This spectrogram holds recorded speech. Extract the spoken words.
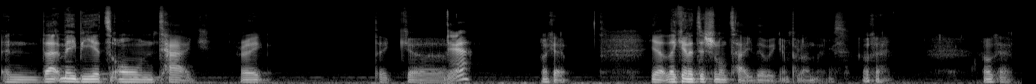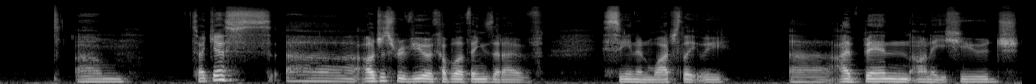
and that may be its own tag, right? Like uh, Yeah. okay, yeah, like an additional tag that we can put on things. Okay, okay. Um, so I guess uh, I'll just review a couple of things that I've seen and watched lately. Uh, I've been on a huge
